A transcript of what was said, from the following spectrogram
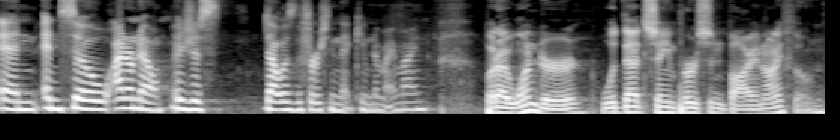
And and so i don't know. It's just that was the first thing that came to my mind But I wonder, would that same person buy an iPhone,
